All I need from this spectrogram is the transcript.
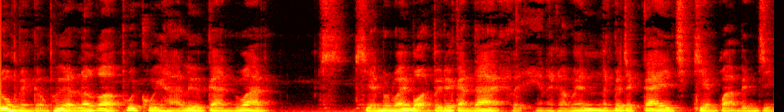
ร่วมกันกับเพื่อน แล้วก็พูดคุยหารือกันวาดเขียนบนไว้บอร์ดไปด้วยกันได้อะไรอย่างเงี้ยนะครับเพราะฉะนั้นมันก็จะใกล้เคียงกว่าเป็นจริง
